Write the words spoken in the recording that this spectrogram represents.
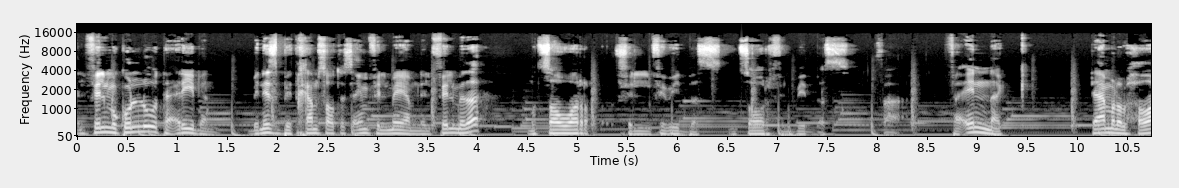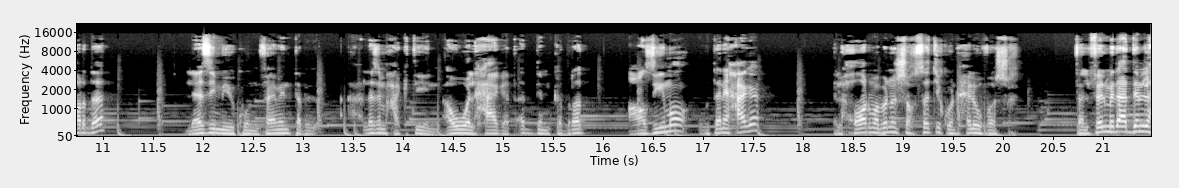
الفيلم كله تقريبا بنسبة 95% من الفيلم ده متصور في في بيت بس متصور في البيت بس. ف... فإنك تعمل الحوار ده لازم يكون فاهم أنت ب... لازم حاجتين. أول حاجة تقدم كادرات عظيمة وتاني حاجة الحوار ما بين الشخصيات يكون حلو فشخ. فالفيلم ده قدم لي.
